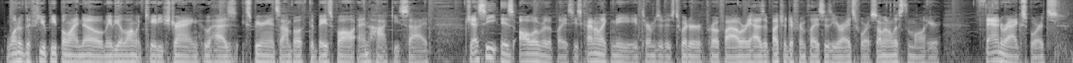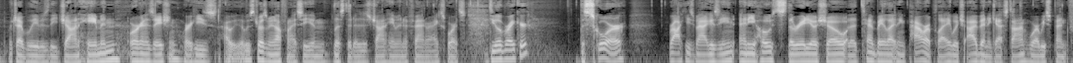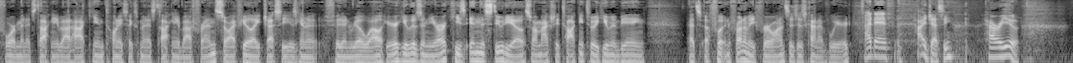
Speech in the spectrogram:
one of the few people I know, maybe along with Katie Strang, who has experience on both the baseball and hockey side. Jesse is all over the place. He's kind of like me in terms of his Twitter profile, where he has a bunch of different places he writes for. So I'm going to list them all here. FanRag Sports, which I believe is the Jon Heyman organization, where he's. It always throws me off when I see him listed as Jon Heyman of FanRag Sports. Deal Breaker, The Score, Rockies Magazine, and he hosts the radio show, the Bay Lightning Power Play, which I've been a guest on, where we spent four minutes talking about hockey and 26 minutes talking about friends. So I feel like Jesse is going to fit in real well here. He lives in New York. He's in the studio, so I'm actually talking to a human being that's a foot in front of me for once. It's just kind of weird. Hi, Dave. Hi, Jesse. How are you?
